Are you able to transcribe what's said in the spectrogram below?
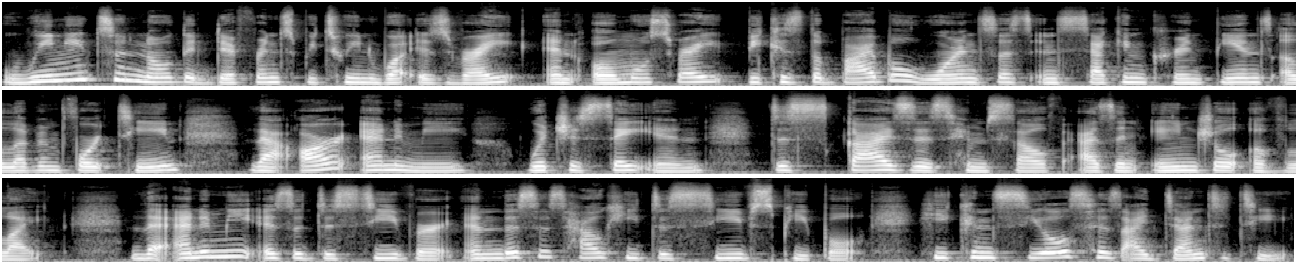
We need to know the difference between what is right and almost right because the Bible warns us in 2 Corinthians 11:14 that our enemy, which is Satan, disguises himself as an angel of light. The enemy is a deceiver, and this is how he deceives people. He conceals his identity.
